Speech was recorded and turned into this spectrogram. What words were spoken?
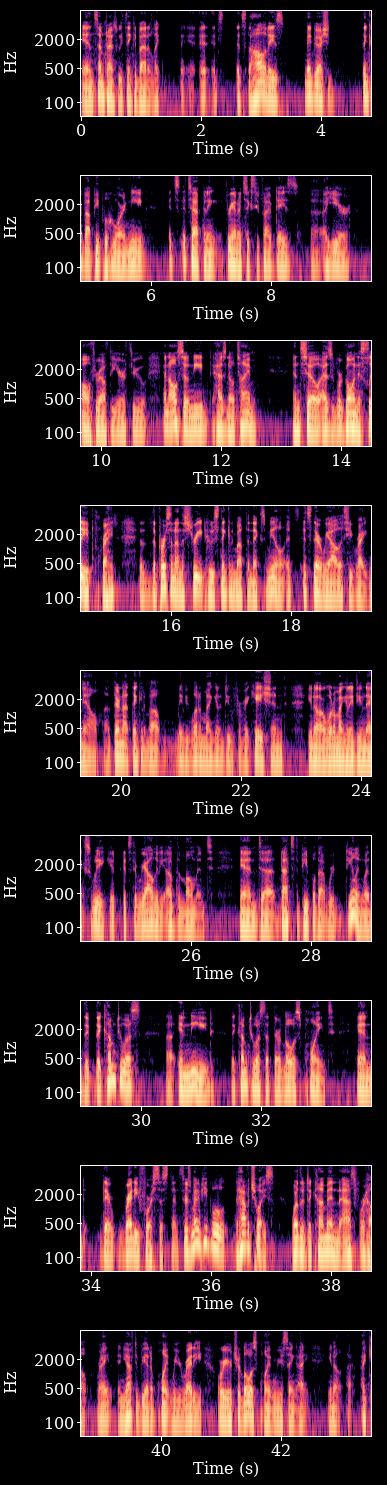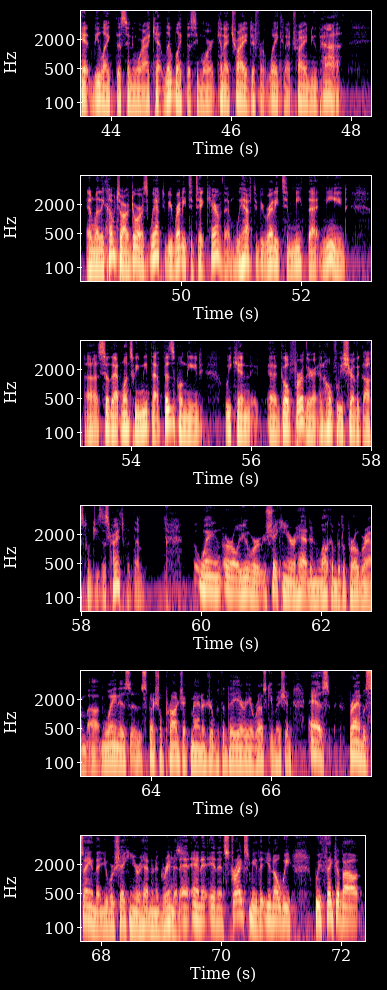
and sometimes we think about it like it's it's the holidays. Maybe I should think about people who are in need. It's it's happening 365 days uh, a year, all throughout the year through, and also need has no time. And so, as we're going to sleep, right, the person on the street who's thinking about the next meal, it's it's their reality right now. Uh, they're not thinking about maybe what am I going to do for vacation, you know, or what am I going to do next week. It, it's the reality of the moment, and uh, that's the people that we're dealing with. They, they come to us uh, in need. They come to us at their lowest point, and they're ready for assistance. There's many people that have a choice whether to come in and ask for help, right? And you have to be at a point where you're ready, or you're at your lowest point where you're saying, "I, you know, I, I can't be like this anymore. I can't live like this anymore. Can I try a different way? Can I try a new path?" And when they come to our doors, we have to be ready to take care of them. We have to be ready to meet that need uh, so that once we meet that physical need, we can uh, go further and hopefully share the gospel of Jesus Christ with them. Wayne Earl, you were shaking your head, and welcome to the program. Uh, Wayne is a special project manager with the Bay Area Rescue Mission. As Brian was saying that, you were shaking your head in agreement, yes. and, and, it, and it strikes me that you know we we think about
